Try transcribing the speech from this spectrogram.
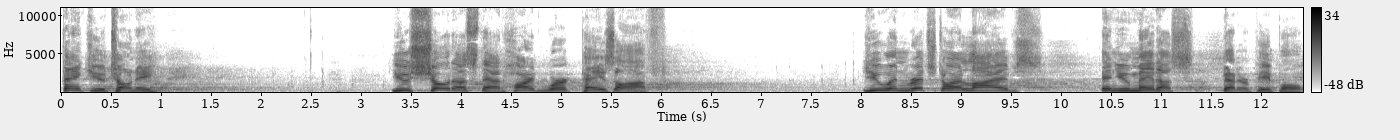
Thank you, Tony. You showed us that hard work pays off. You enriched our lives and you made us better people.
